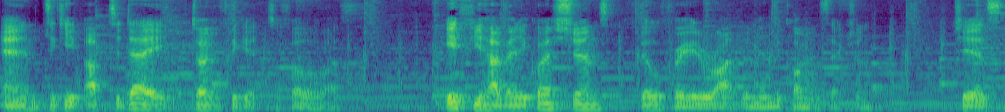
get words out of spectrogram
And to keep up to date, don't forget to follow us. If you have any questions, feel free to write them in the comment section. Cheers.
